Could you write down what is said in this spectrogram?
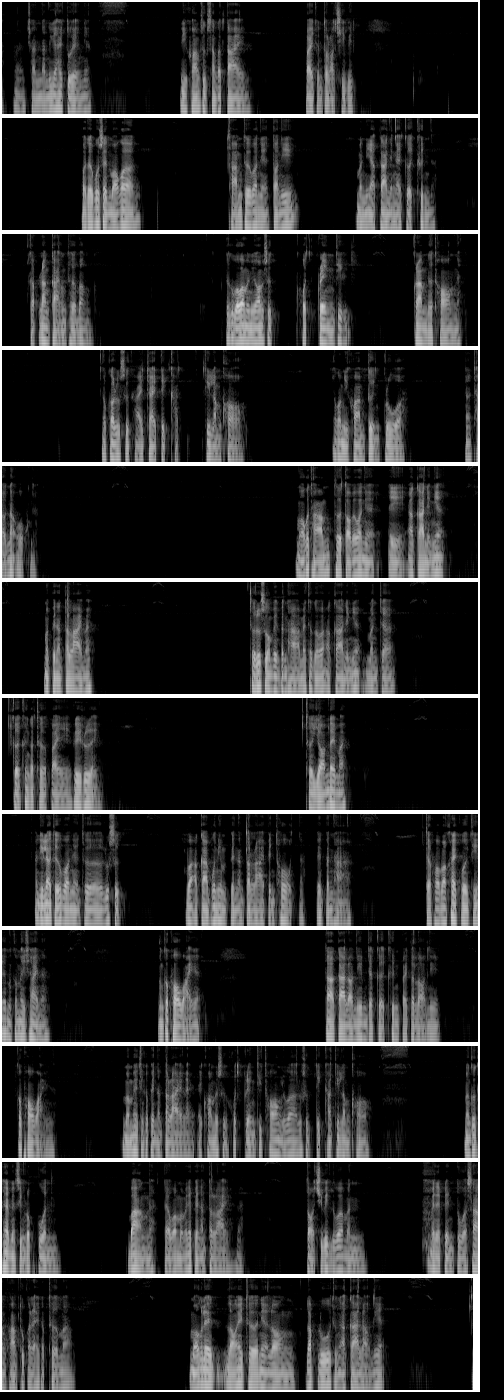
ฉันอนุญาตให้ตัวเองเนี่ย มีความรู้สึกสังกตาย ไปจนตลอดชีวิต พอเธอพูดเสร็จหมอก็ ถามเธอว่าเนี่ยตอนนี้มันมีอาการยังไงเกิดขึ้นนะกับร่างกายของเธอบ้าง เธอก็บอกว่ามันมีความรู้สึกหดเกรงที่กล้ามเนื้อท้องนะ แล้วก็รู้สึกหายใจติดขัดที่ลำคอ แล้วก็มีความตื่นกลัวนะแถวหน้าอกนะ หมอก็ถามเธอตอบไปว่าเนี่ยไออาการอย่างเนี้ยมันเป็นอันตรายไหมเธอรู้สึกว่าเป็นปัญหาไหมถ้าเกิดว่าอาการอย่างเนี้ยมันจะเกิดขึ้นกับเธอไปเรื่อยๆ เธอยอมได้ไหมอันนี้แรกเธอบอกเนี่ยเธอรู้สึกว่าอาการพวกนี้มันเป็นอันตรายเป็นโทษนะเป็นปัญหา แต่พอมาไข้ควรที่เอ้ยมันก็ไม่ใช่นะ มันก็พอไหวอะถ้าอาการเหล่านี้มันจะเกิดขึ้นไปตลอดนี่ ก็พอไหว มันไม่ถึงกับเป็นอันตรายอะไรไอ้ความรู้สึกหดเกรงที่ท้อง หรือว่ารู้สึกติดขัดที่ลำคอ มันก็แค่เป็นสิ่งรบกวนบ้างนะ แต่ว่ามันไม่ได้เป็นอันตรายนะ ต่อชีวิตหรือว่ามัน ไม่ได้เป็นตัวสร้างความทุกข์อะไรให้กับเธอมาก หมอก็เลยลองให้เธอเนี่ยลองรับรู้ถึงอาการเหล่านี้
